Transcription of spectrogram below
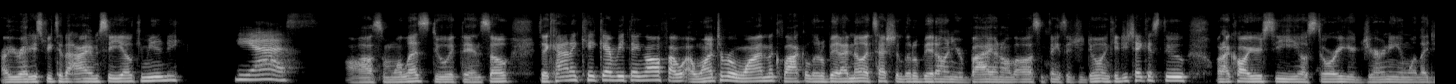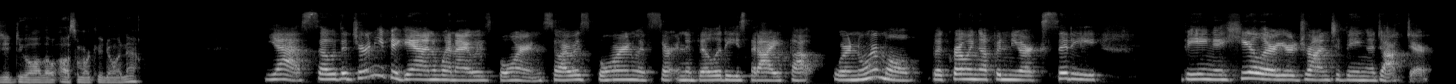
are you ready to speak to the I Am CEO community? Yes. Awesome. Well, let's do it then. So, to kind of kick everything off, I, I, want to rewind the clock a little bit. I know I touched a little bit on your bio and all the awesome things that you're doing. Could you take us through what I call your CEO story, your journey, and what led you to do all the awesome work you're doing now? Yeah. So, the journey began when I was born. So, I was born with certain abilities that I thought were normal. But growing up in New York City, being a healer, you're drawn to being a doctor.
